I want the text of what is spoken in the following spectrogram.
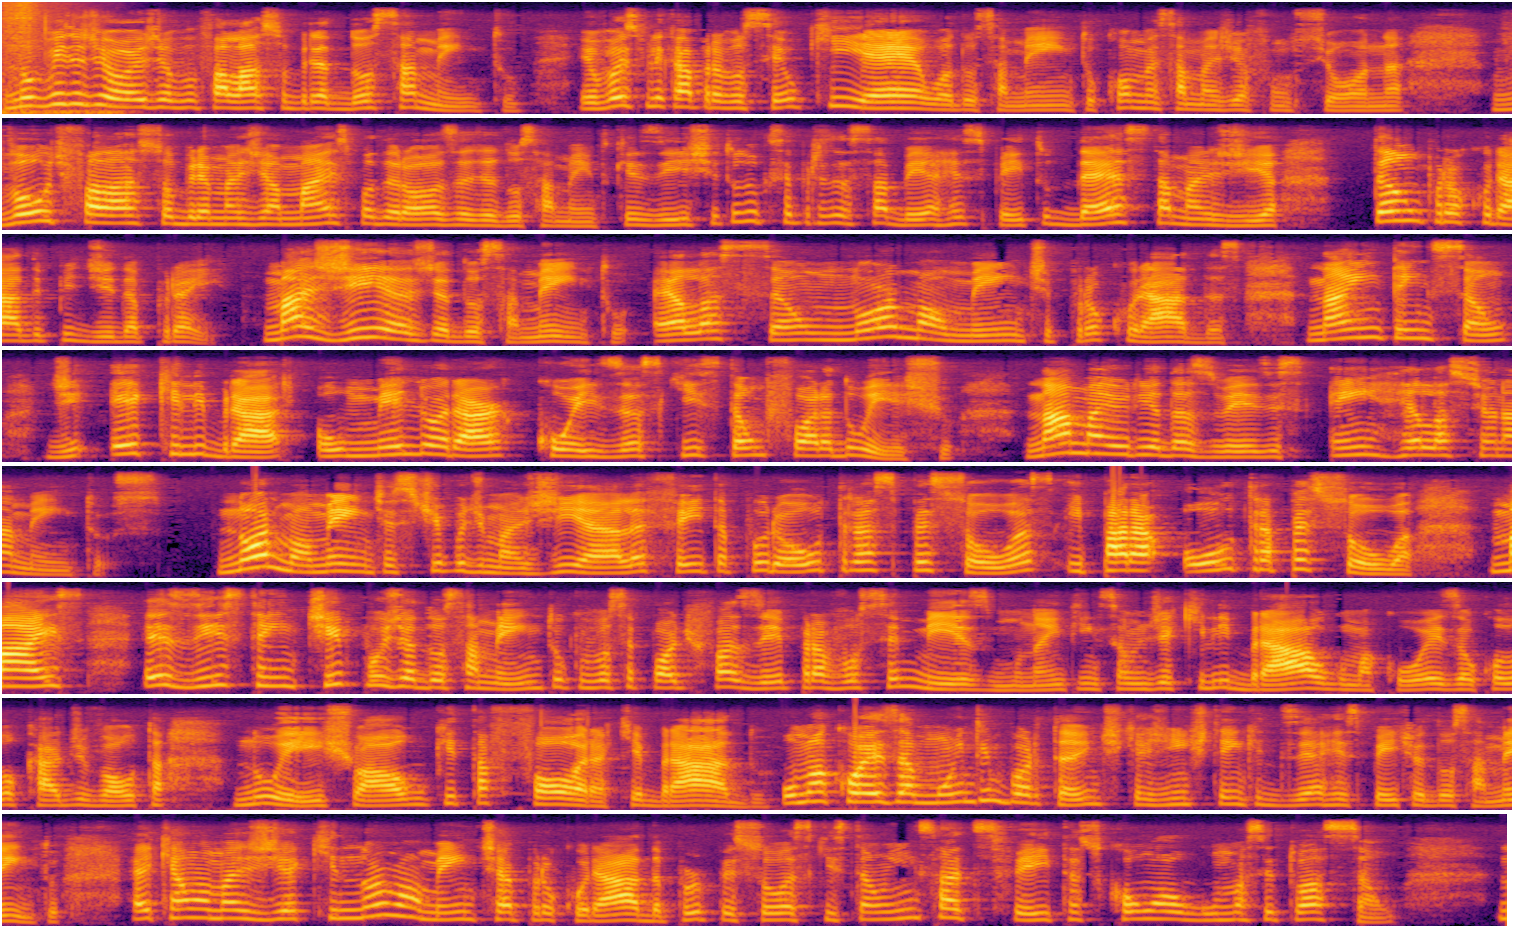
No vídeo de hoje eu vou falar sobre adoçamento. Eu vou explicar para você o que é o adoçamento, como essa magia funciona. Vou te falar sobre a magia mais poderosa de adoçamento que existe e tudo o que você precisa saber a respeito desta magia tão procurada e pedida por aí. Magias de adoçamento, elas são normalmente procuradas na intenção de equilibrar ou melhorar coisas que estão fora do eixo, na maioria das vezes em relacionamentos. Normalmente, esse tipo de magia ela é feita por outras pessoas e para outra pessoa, mas existem tipos de adoçamento que você pode fazer para você mesmo, na intenção de equilibrar alguma coisa ou colocar de volta no eixo algo que está fora, quebrado. Uma coisa muito importante que a gente tem que dizer a respeito de adoçamento é que é uma magia que normalmente é procurada por pessoas que estão insatisfeitas com alguma situação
